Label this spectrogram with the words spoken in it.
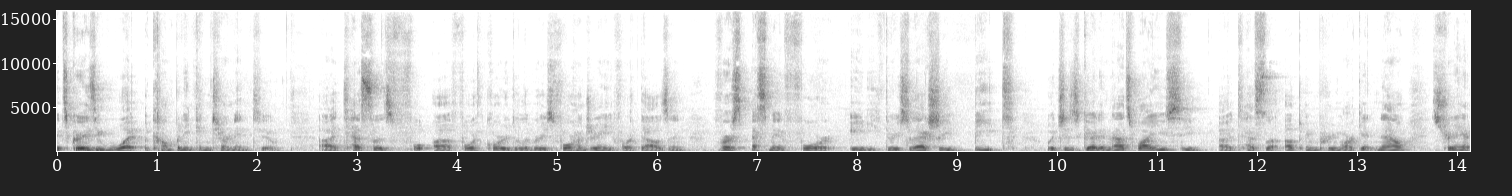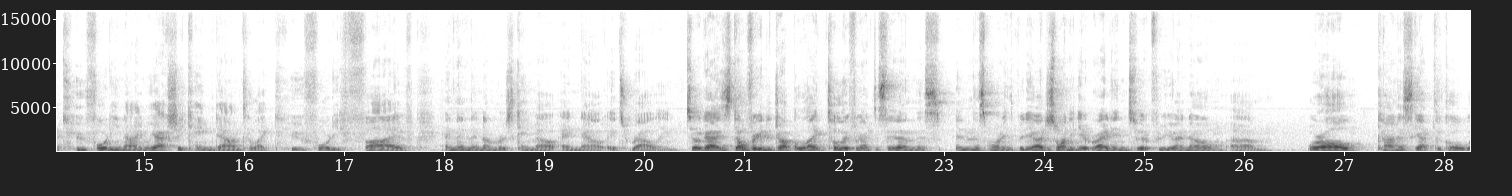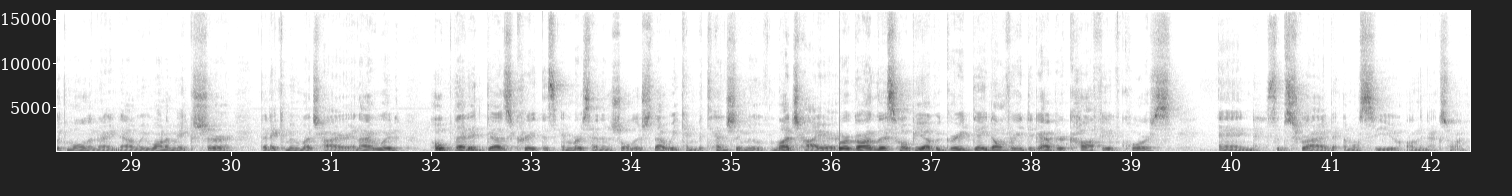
it's crazy what a company can turn into. Uh, Tesla's fo uh, fourth quarter deliveries 484,000 versus estimated 483. So they actually beat which is good. And that's why you see uh, Tesla up in pre-market now. It's trading at 249. We actually came down to like 245 and then the numbers came out and now it's rallying. So guys, don't forget to drop a like. Totally forgot to say that in this, in this morning's video. I just want to get right into it for you. I know um, we're all kind of skeptical with Mullen right now. And We want to make sure that it can move much higher. And I would hope that it does create this inverse head and shoulders so that we can potentially move much higher. Regardless, hope you have a great day. Don't forget to grab your coffee, of course and subscribe, and we'll see you on the next one.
